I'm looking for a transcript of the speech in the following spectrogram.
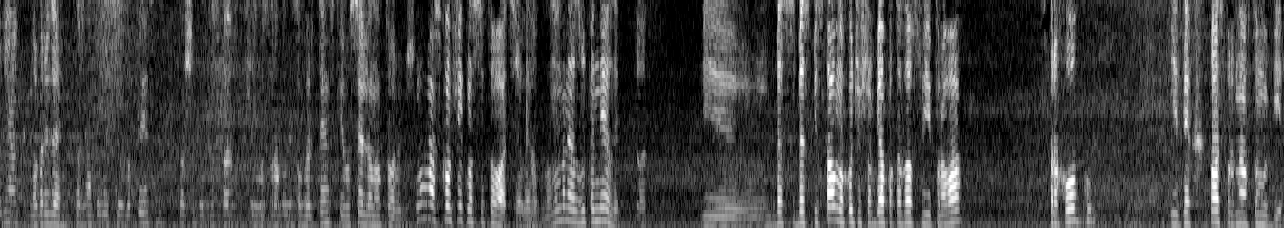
Доброго дня. Добрий день. Сержант поліції Бартинський, старший страховий Обертинський Василь Анатолійович. Ну, у нас конфліктна ситуація виникла. Ну, мене зупинили. Так. І без, безпідставно хочу, щоб я показав свої права, страховку і техпаспорт на автомобіль.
